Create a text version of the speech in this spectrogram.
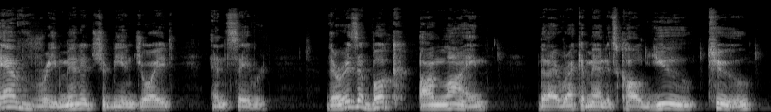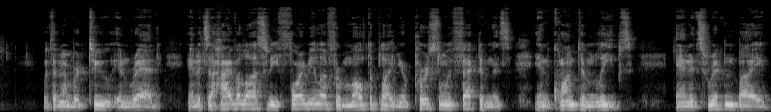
Every minute should be enjoyed and savored. There is a book online that I recommend. It's called U2 with the number two in red, and it's a high velocity formula for multiplying your personal effectiveness in quantum leaps. And it's written by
